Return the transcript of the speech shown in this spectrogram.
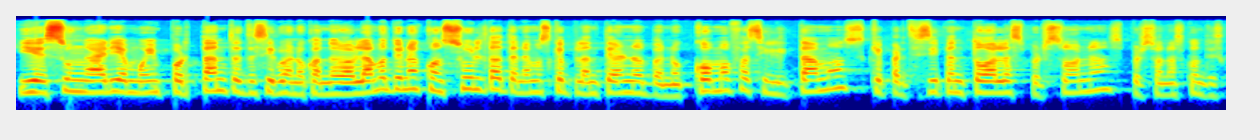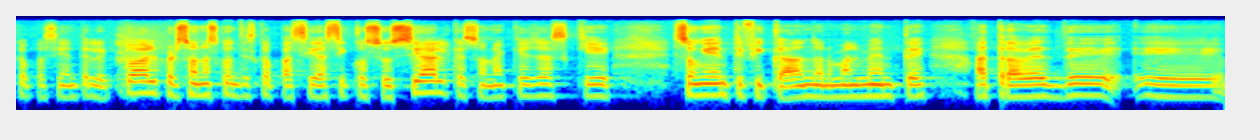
Y es un área muy importante, es decir, bueno, cuando hablamos de una consulta tenemos que plantearnos, bueno, cómo facilitamos que participen todas las personas, personas con discapacidad intelectual, personas con discapacidad psicosocial, que son aquellas que son identificadas normalmente a través de eh,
